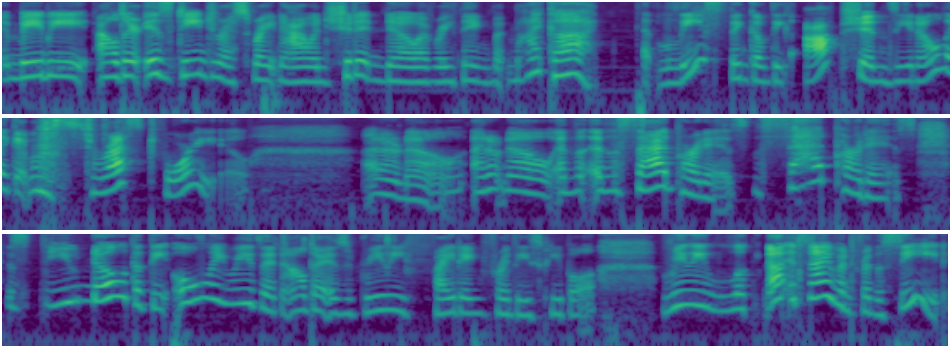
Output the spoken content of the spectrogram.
and maybe Alder is dangerous right now and shouldn't know everything, but my god, at least think of the options, you know? Like I'm stressed for you. I don't know. I don't know. And the, and the sad part is, the sad part is, is you know that the only reason Alder is really fighting for these people, really look not. It's not even for the seed.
